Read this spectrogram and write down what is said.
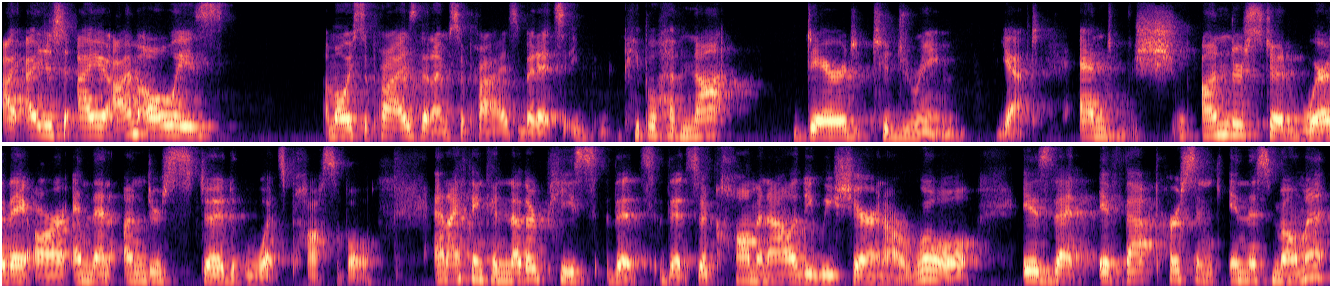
I, I just, I, I'm always, I'm always surprised that I'm surprised, but it's people have not dared to dream yet and sh- understood where they are and then understood what's possible. And i think another piece that's that's a commonality we share in our role is that if that person in this moment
